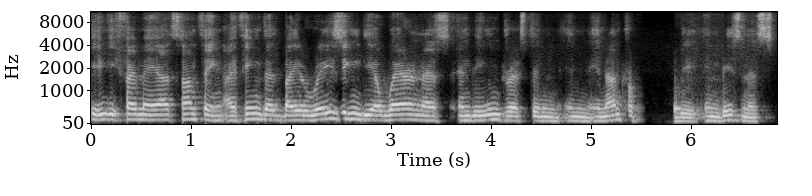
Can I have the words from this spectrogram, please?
if I may add something, I think that by raising the awareness and the interest in, in, in anthropology, in business.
